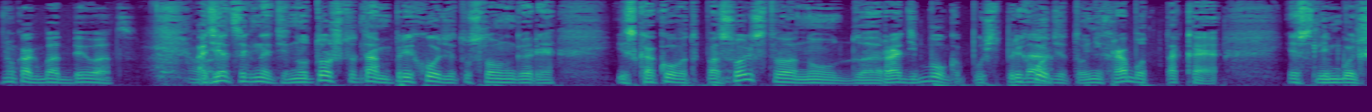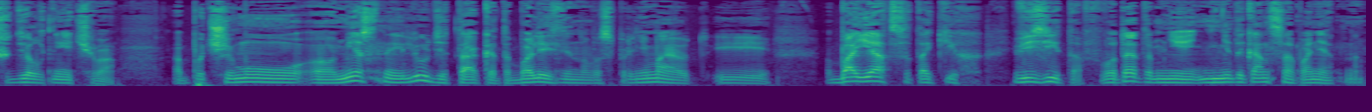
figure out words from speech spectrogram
ну, как бы отбиваться. Отец Игнатий, ну то, что там приходит, условно говоря, из какого-то посольства, ну, да, ради бога, пусть приходит, да. у них работа такая, если им больше делать нечего. А почему э, местные люди так это болезненно воспринимают и боятся таких визитов? Вот это мне не до конца понятно.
